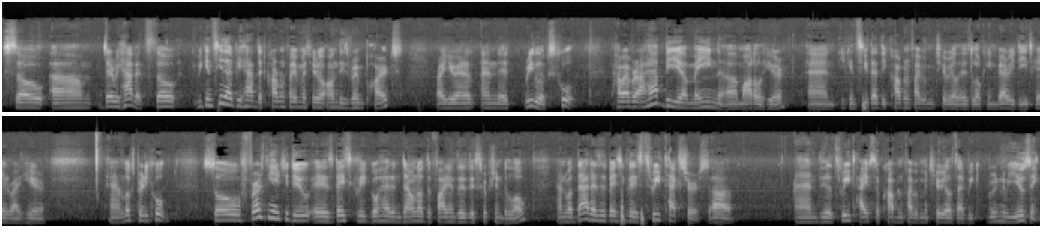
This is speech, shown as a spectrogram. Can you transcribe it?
So um, there we have it. So we can see that we have that carbon fiber material on these rim parts right here, and, and it really looks cool. However, I have the uh, main uh, model here, and you can see that the carbon fiber material is looking very detailed right here, and looks pretty cool. So first thing you need to do is basically go ahead and download the file in the description below. And what that is is basically is three textures uh, and the three types of carbon fiber materials that we, we're going to be using.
